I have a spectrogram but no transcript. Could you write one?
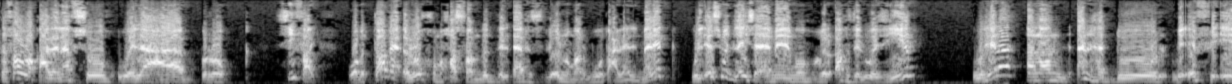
تفوق على نفسه ولعب rook c 5 وبالطبع الرخ محصن ضد الأخذ لأنه مربوط على الملك والأسود ليس أمامه غير أخذ الوزير. وهنا اناند أنهى الدور ب f 8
